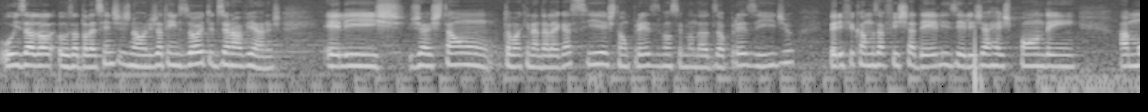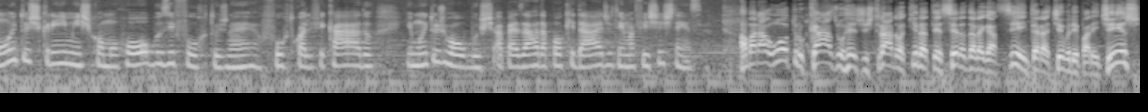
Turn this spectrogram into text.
Os, adolescentes não, eles já têm 18 e 19 anos. Eles já estão, estão aqui na delegacia, estão presos, vão ser mandados ao presídio. Verificamos a ficha deles e eles já respondem há muitos crimes como roubos e furtos, né? Furto qualificado e muitos roubos. Apesar da pouca idade, tem uma ficha extensa. Amaral, outro caso registrado aqui na terceira delegacia interativa de Parintins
